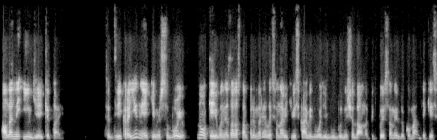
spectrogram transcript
Але не Індія і Китай. Це дві країни, які між собою. Ну окей, вони зараз там примирилися, навіть війська відводять, був би нещодавно підписаний документ якийсь.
